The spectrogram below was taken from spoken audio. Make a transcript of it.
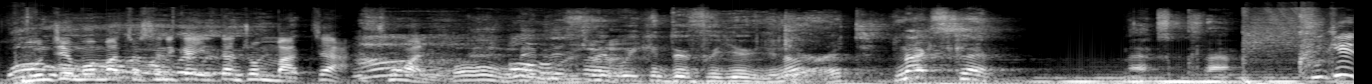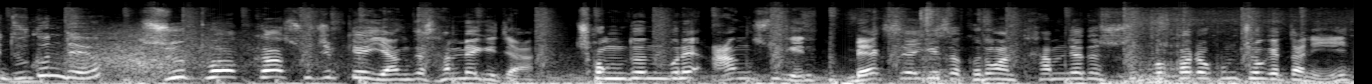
문제 못 맞췄으니까 일단 좀 맞자 총알 This is what we can do for you, you know? Max Clamp. Max Clamp. 그게 누군데요? 슈퍼카 수집계 양대 산맥이자 총든 분의 앙숙인 맥스에게서 그동안 탐내던 슈퍼카를 훔쳐오겠다니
